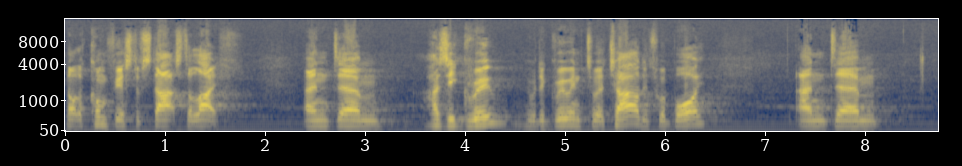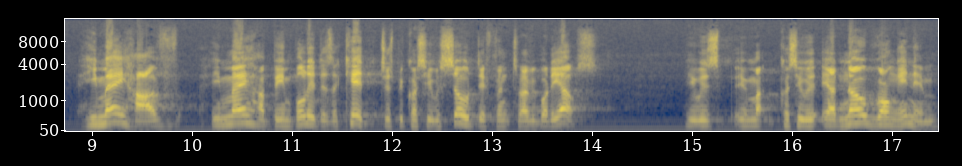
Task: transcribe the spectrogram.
Not the comfiest of starts to life. And um, as he grew, he would have grew into a child, into a boy, and um, he may have he may have been bullied as a kid just because he was so different to everybody else. He was because he, he, had no wrong in him.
